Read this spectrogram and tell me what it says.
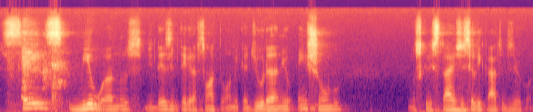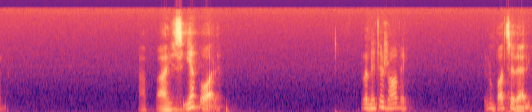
6 mil anos de desintegração atômica de urânio em chumbo nos cristais de silicato de zircônio. Rapaz, e agora? O planeta é jovem. Ele não pode ser velho.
